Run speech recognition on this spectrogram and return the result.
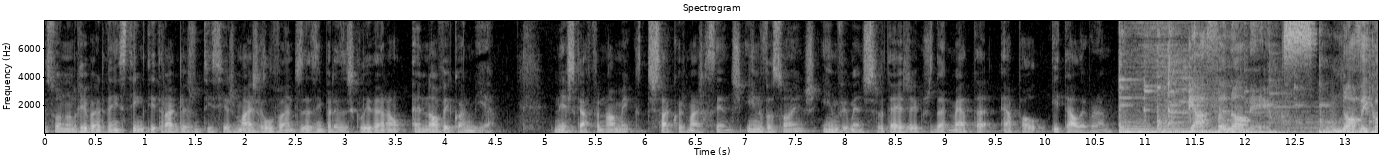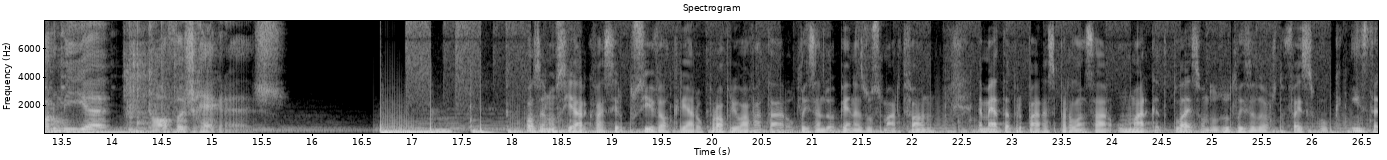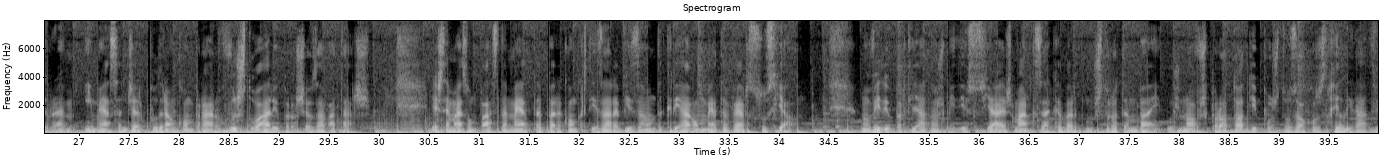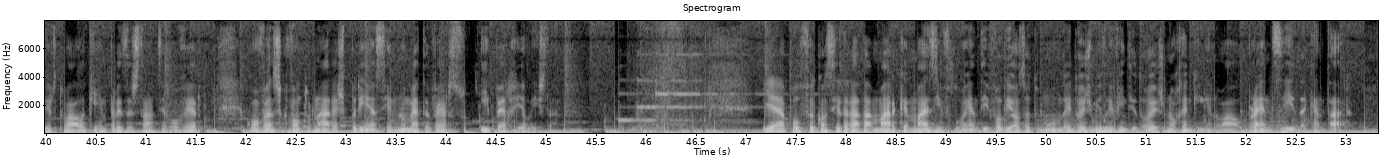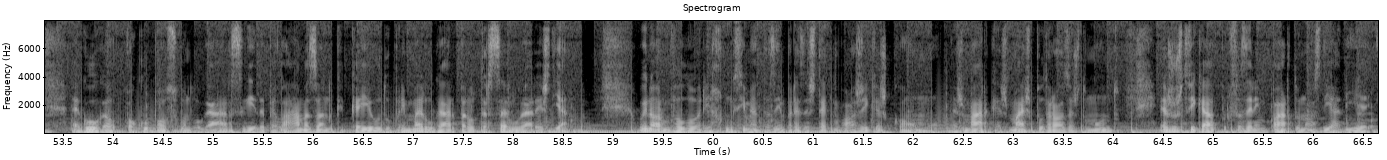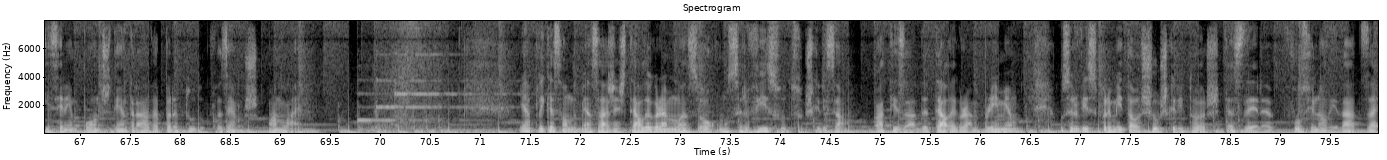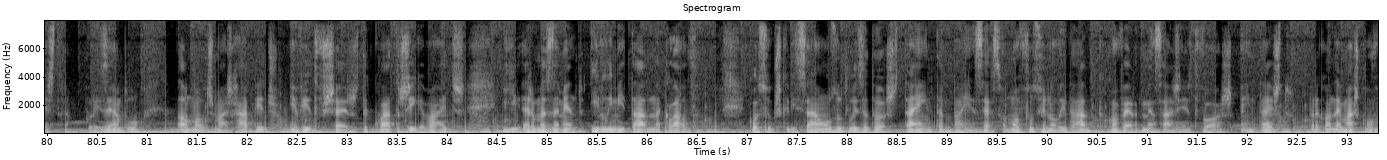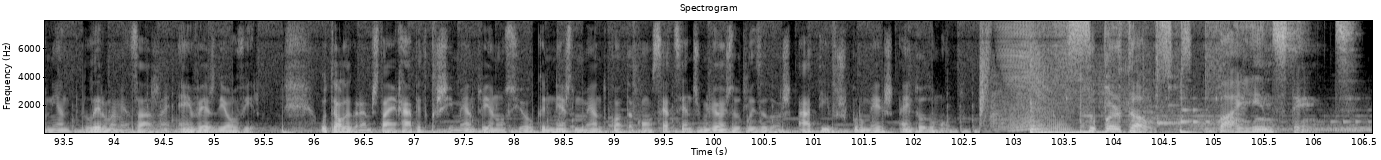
Eu sou Nuno Ribeiro da Instinct e trago-lhe as notícias mais relevantes das empresas que lideram a nova economia. Neste Gafanomics, destaco as mais recentes inovações e movimentos estratégicos da Meta, Apple e Telegram. Gafanomics. Nova economia, novas regras. Após anunciar que vai ser possível criar o próprio avatar utilizando apenas o smartphone, a Meta prepara-se para lançar um marketplace onde os utilizadores do Facebook, Instagram e Messenger poderão comprar vestuário para os seus avatares. Este é mais um passo da Meta para concretizar a visão de criar um metaverso social. Num vídeo partilhado nos mídias sociais, Mark Zuckerberg mostrou também os novos protótipos dos óculos de realidade virtual que a empresa está a desenvolver, com avanços que vão tornar a experiência no metaverso hiperrealista. E a Apple foi considerada a marca mais influente e valiosa do mundo em 2022 no ranking anual Brand Z da Kantar. A Google ocupa o segundo lugar, seguida pela Amazon, que caiu do primeiro lugar para o terceiro lugar este ano. O enorme valor e reconhecimento das empresas tecnológicas, como as marcas mais poderosas do mundo, é justificado por fazerem parte do nosso dia a dia e serem pontos de entrada para tudo o que fazemos online e a aplicação de mensagens Telegram lançou um serviço de subscrição. Batizado de Telegram Premium, o serviço permite aos subscritores aceder a funcionalidades extra, por exemplo, downloads mais rápidos, envio de ficheiros de 4 GB e armazenamento ilimitado na cloud. Com a subscrição, os utilizadores têm também acesso a uma funcionalidade que converte mensagens de voz em texto para quando é mais conveniente ler uma mensagem em vez de ouvir. O Telegram está em rápido crescimento e anunciou que neste momento conta com 700 milhões de utilizadores ativos por mês em todo o mundo. Super Toast by Instinct.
